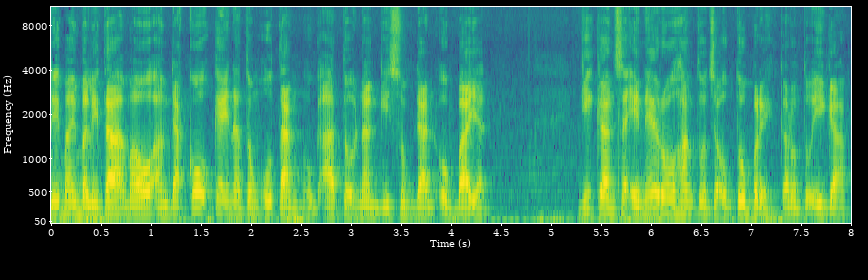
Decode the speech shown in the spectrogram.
Andi may balita mao ang dako kay natong utang ug ato nang gisugdan og bayad. Gikan sa Enero hangtod sa Oktubre karong tuiga,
